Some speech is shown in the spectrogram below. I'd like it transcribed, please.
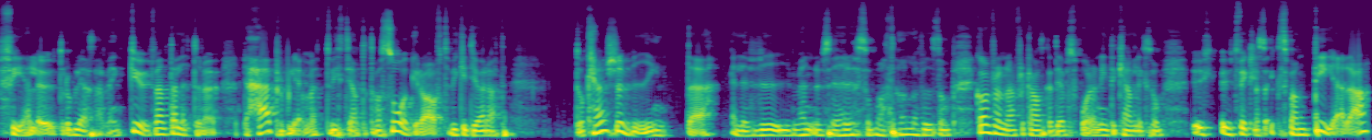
fel ut. Och då blir jag så här, men gud, vänta lite nu. Det här problemet visste jag inte att det var så gravt. Vilket gör att då kanske vi inte, eller vi, men nu säger jag det som att alla vi som kommer från den afrikanska diasporan inte kan liksom utvecklas och expandera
